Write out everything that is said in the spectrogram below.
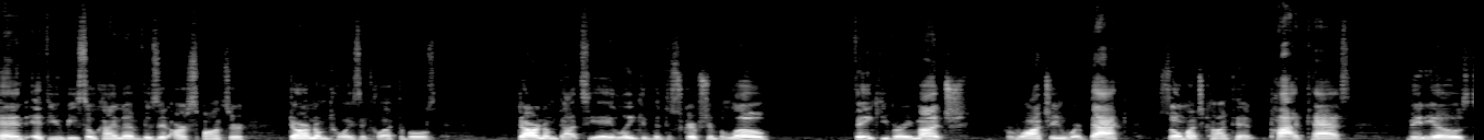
And if you'd be so kind to visit our sponsor, Darnim Toys and Collectibles, darnim.ca, link in the description below. Thank you very much for watching. We're back. So much content, podcasts, videos.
